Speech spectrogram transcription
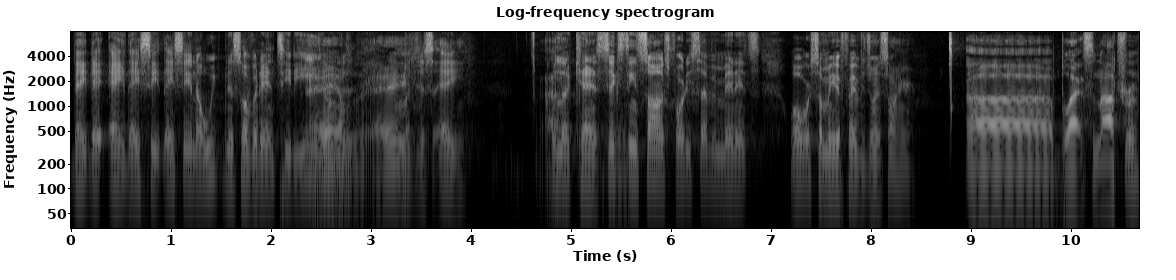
They, they, hey, they see, they seen a weakness over there in TDE. Hey, I'm, I'm- just, hey. I'ma just, hey. But look, Ken, 16 songs, 47 minutes. What were some of your favorite joints on here? Uh, Black Sinatra,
